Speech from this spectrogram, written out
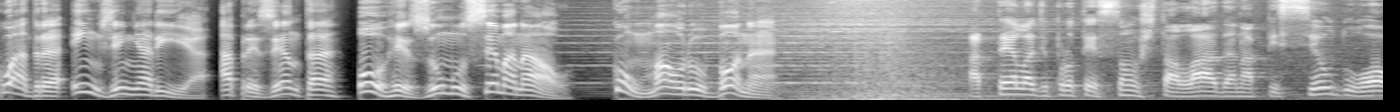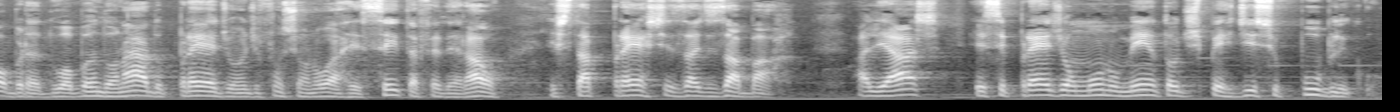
Quadra Engenharia apresenta o resumo semanal com Mauro Bona. A tela de proteção instalada na pseudo-obra do abandonado prédio onde funcionou a Receita Federal está prestes a desabar. Aliás, esse prédio é um monumento ao desperdício público.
